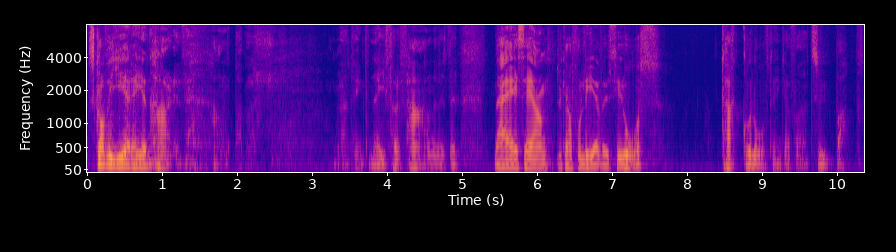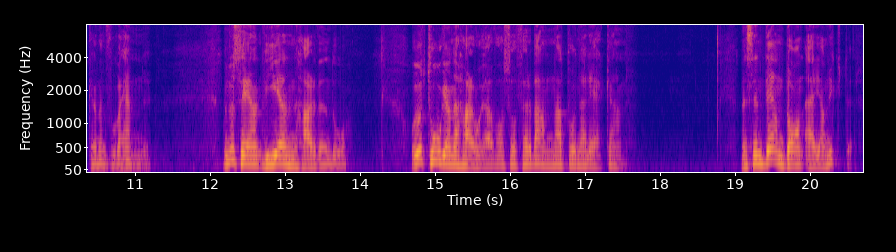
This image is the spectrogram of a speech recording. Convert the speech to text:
ska vi ge dig en halv antabus? Jag tänkte, nej för fan. Nej, säger han, du kan få levercirros. Tack och lov, tänkte jag, för att supa. Ska jag få gå hem nu. Men då säger han, vi ger en halv ändå. Och då tog han en halv och jag var så förbannad på den här läkaren. Men sen den dagen är jag nykter.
